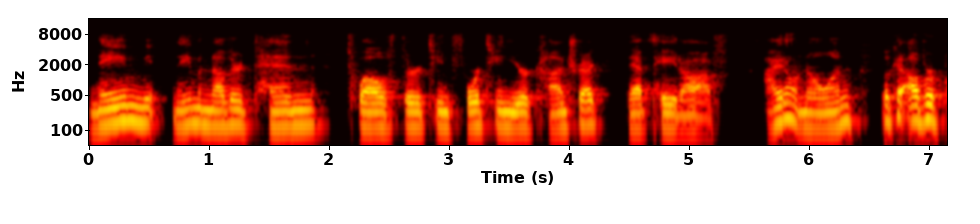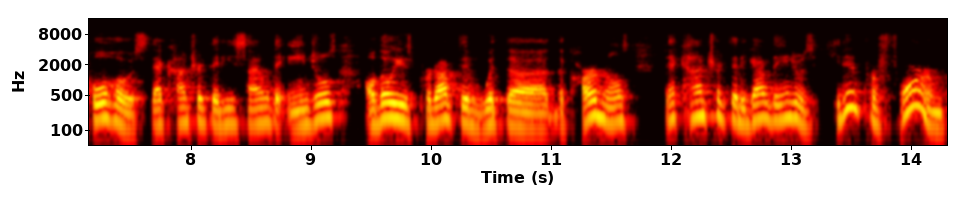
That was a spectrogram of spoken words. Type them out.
Name name another 10, 12, 13, 14 year contract that paid off. I don't know one. Look at Albert Pujols, that contract that he signed with the Angels. Although he was productive with the the Cardinals, that contract that he got with the Angels, he didn't perform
